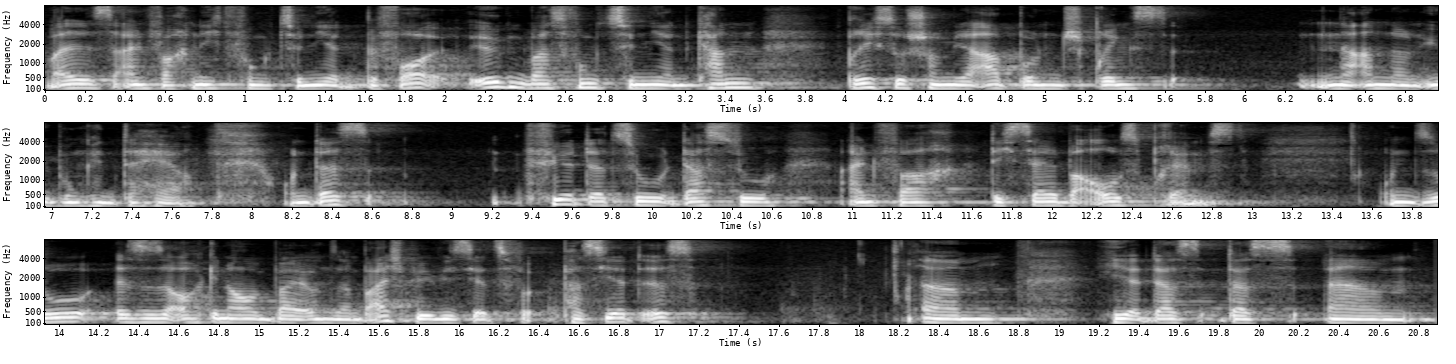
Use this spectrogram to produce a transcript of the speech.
weil es einfach nicht funktioniert. Bevor irgendwas funktionieren kann, brichst du schon wieder ab und springst einer anderen Übung hinterher. Und das führt dazu, dass du einfach dich selber ausbremst. Und so ist es auch genau bei unserem Beispiel, wie es jetzt passiert ist. Ähm, hier, dass das, ähm,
